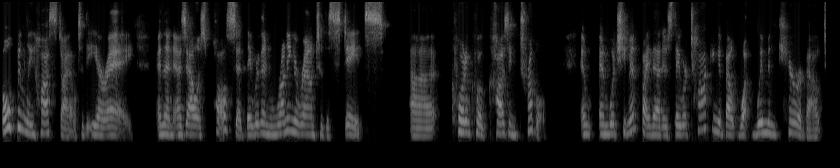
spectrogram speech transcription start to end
openly hostile to the ERA. And then, as Alice Paul said, they were then running around to the states, uh, quote unquote, causing trouble. And, and what she meant by that is they were talking about what women care about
